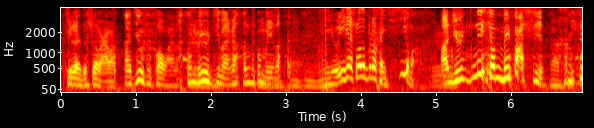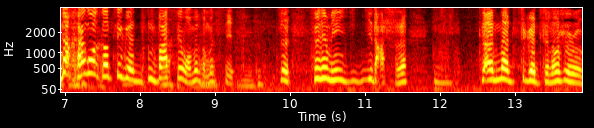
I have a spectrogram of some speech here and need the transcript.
基本都说完了。啊，就是说完了，没有基本上都没了嗯有一些说的不是很细嘛。啊！你那些没法细，你像韩国和这个 巴西，我们怎么细？这孙兴民一一打十，咱那这个只能是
